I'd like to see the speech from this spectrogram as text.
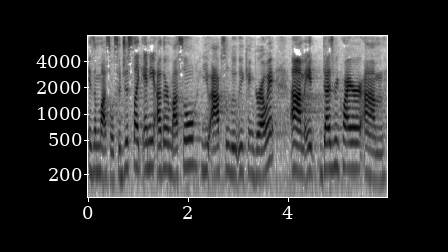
is a muscle. So just like any other muscle, you absolutely can grow it. Um, it does require um,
